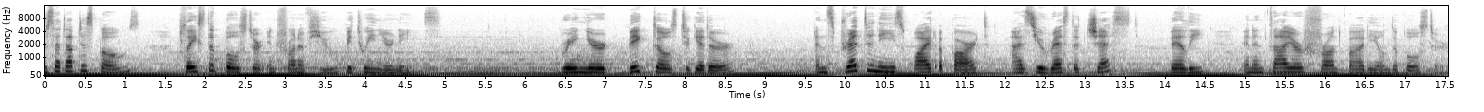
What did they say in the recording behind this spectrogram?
To set up this pose, place the bolster in front of you between your knees. Bring your big toes together and spread the knees wide apart as you rest the chest, belly, and entire front body on the bolster.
